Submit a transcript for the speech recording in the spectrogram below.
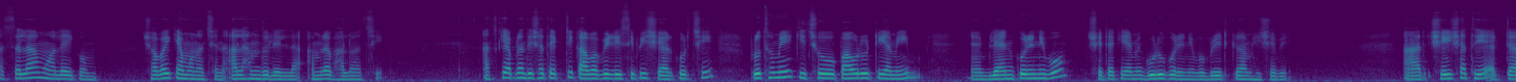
আসসালামু আলাইকুম। সবাই কেমন আছেন? আলহামদুলিল্লাহ, আমরা ভালো আছি। আজকে আপনাদের সাথে একটি কাবাবের রেসিপি শেয়ার করছি। প্রথমেই কিছু পাউরুটি আমি ব্ল্যান্ড করে নিব। সেটাকে আমি গুঁড়ো করে নেব ব্রেড ক্রাম হিসেবে। আর সেই সাথে একটা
